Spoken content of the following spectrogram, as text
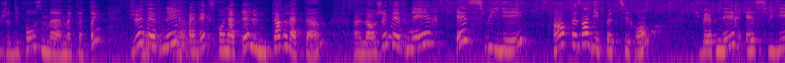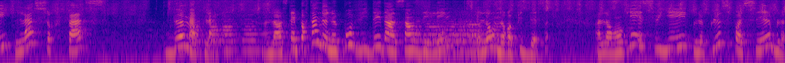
je dépose ma, ma catin. Je vais venir avec ce qu'on appelle une tarlatane. Alors, je vais venir essuyer, en faisant des petits ronds, je vais venir essuyer la surface de ma plaque. Alors, c'est important de ne pas vider dans le sens des lignes, parce que là, on n'aura plus de dessin. Alors, on vient essuyer le plus possible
